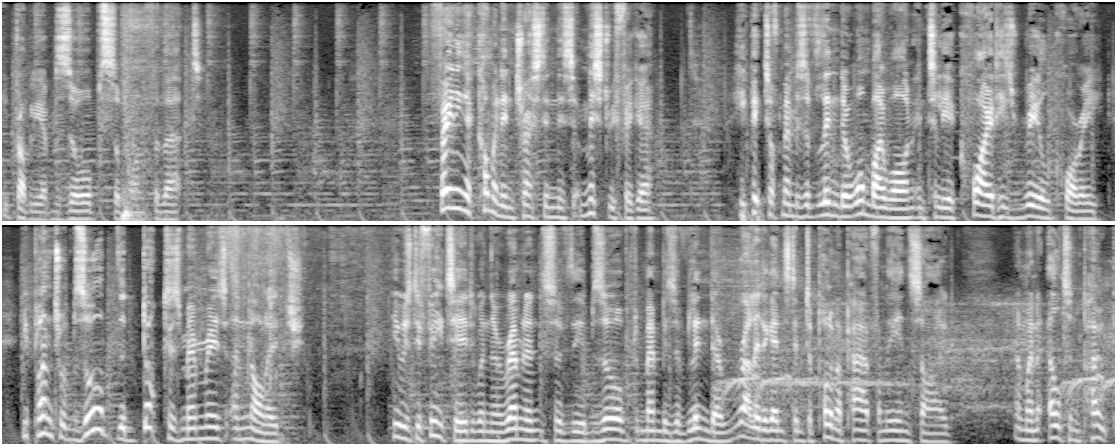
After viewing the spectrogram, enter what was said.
He probably absorbed someone for that. Feigning a common interest in this mystery figure, he picked off members of Linda one by one until he acquired his real quarry. He planned to absorb the Doctor's memories and knowledge. He was defeated when the remnants of the absorbed members of Linda rallied against him to pull him apart from the inside. And when Elton Pope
